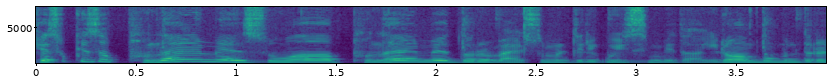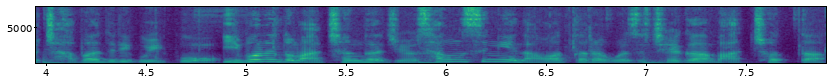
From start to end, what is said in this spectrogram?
계속해서 분할 매수와 분할 매도를 말씀을 드리고 있습니다. 이러한 부분들을 잡아드리고 있고 이번에도 마찬가지예요. 상승이 나왔다라고 해서 제가 맞췄다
